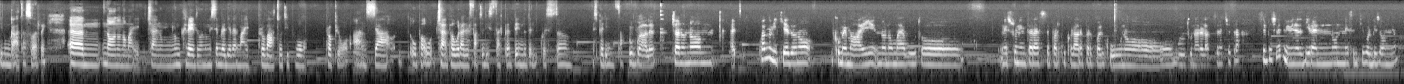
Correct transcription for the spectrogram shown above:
dilungata, sorry. Um, no, non ho mai, cioè non, non, credo, non mi sembra di aver mai provato tipo proprio ansia o paura, cioè paura del fatto di star perdendo del, questa esperienza. Uguale, cioè non ho... Eh, quando mi chiedono come mai, non ho mai avuto nessun interesse particolare per qualcuno, ho voluto una relazione, eccetera, semplicemente mi viene da dire non ne sentivo il bisogno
